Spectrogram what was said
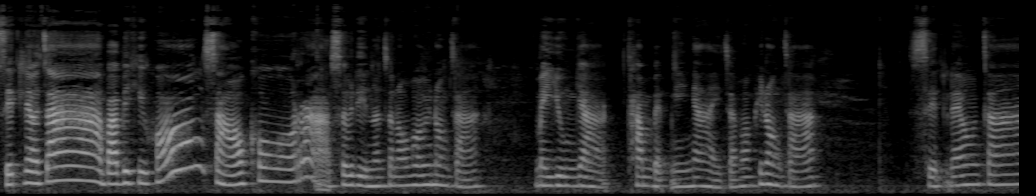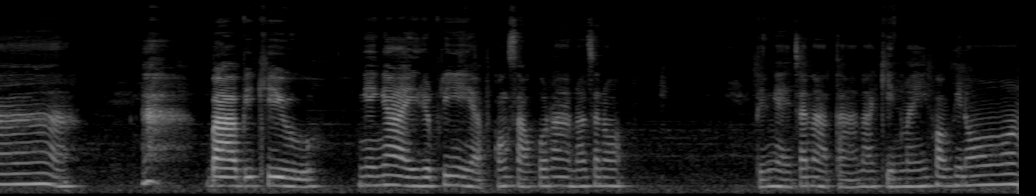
เสร็จแล้วจ้าบาร์บีคิวของสาวโคราชสวัสดีนะจ๊ะน้องพ่อพี่น้องจ๋าไม่ยุ่งยากทำแบบง่ายๆจ้ะพ่อพี่น้องจ๋าเสร็จแล้วจ้าบาร์บีคิวง่ายๆเรียบๆของสาวโคราชเนาะจ๊ะเนาะเป็นไงจ้าหน้าตาน่ากินไหมพ่อพี่น้อง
